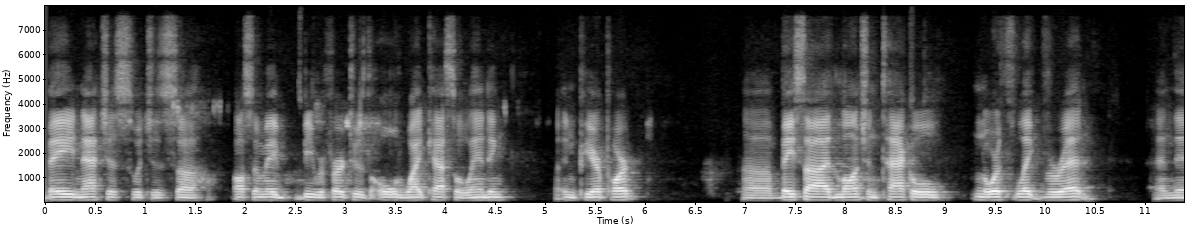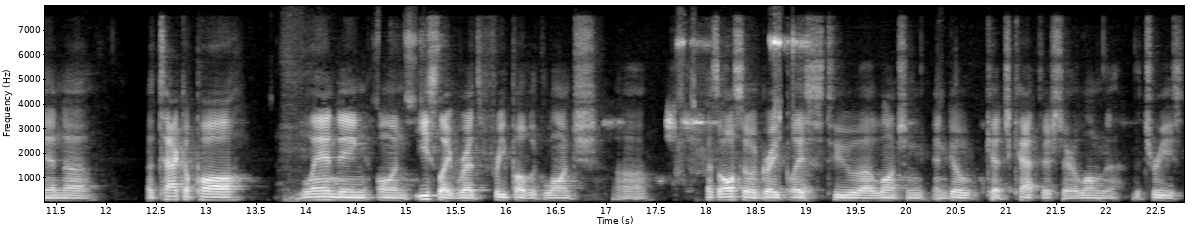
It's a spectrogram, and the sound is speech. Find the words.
Bay Natchez, which is uh, also may be referred to as the old White Castle Landing in Pierre Part. Uh, Bayside Launch and Tackle North Lake Verret, and then uh, a Takapaw Landing on East Lake Verret's free public launch. Uh, that's also a great place to uh, launch and, and go catch catfish there along the, the trees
